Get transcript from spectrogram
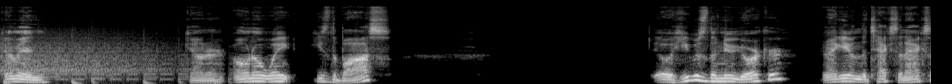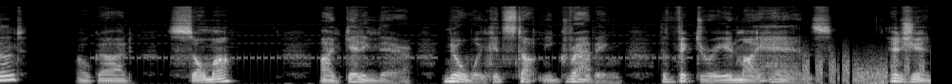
Come in. Counter. Oh, no, wait. He's the boss? Oh, he was the New Yorker? And I gave him the Texan accent? Oh, God. Soma? I'm getting there. No one can stop me grabbing the victory in my hands. Henshin.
